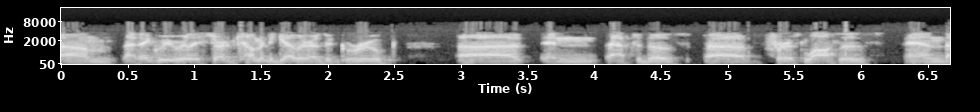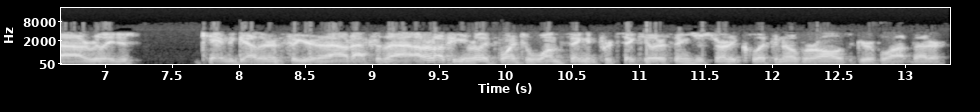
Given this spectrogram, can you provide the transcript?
um, I think we really started coming together as a group, uh, and after those uh, first losses, and uh, really just came together and figured it out after that. I don't know if you can really point to one thing in particular. Things just started clicking overall as a group a lot better.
